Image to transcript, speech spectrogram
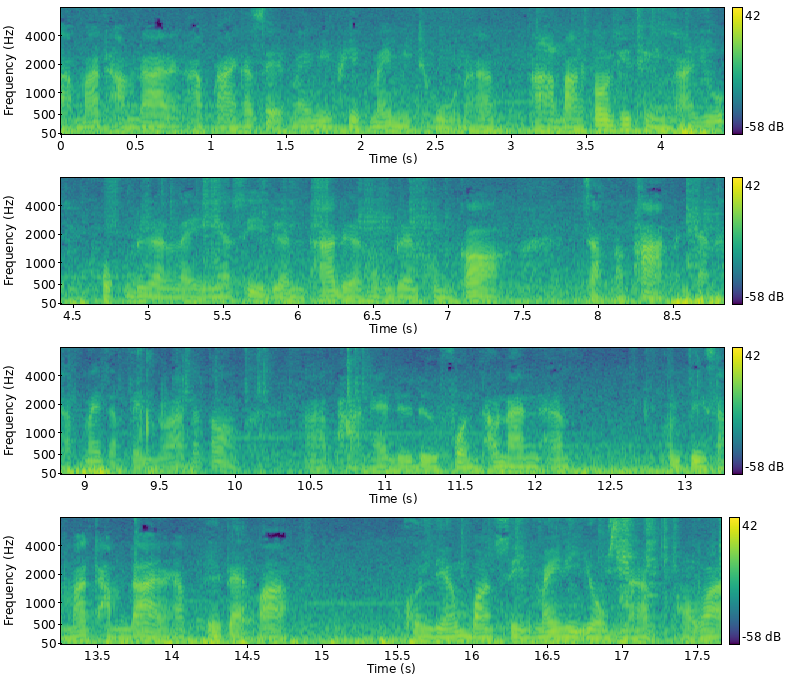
สามารถทำได้นะครับ การเกษตรไม่มีผิดไม่มีถูกนะครับาบางต้นที่ถึงอายุ 6 เดือนอะไรเงี้ยสเดือน5เดือน 6 เดือนผมก็จับมาผ่าเหมือนกันครับ ไม่จำเป็นว่าจะต้องอผ่านในฤดูฝนเท่านั้นนครับ ความจริงสามารถทำได้นะครับเพียงแต่ว่า คนเลี้ยงบอลสีไม่นิยมนะครับ เพราะว่า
